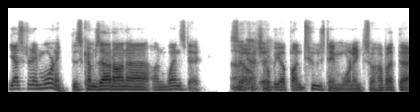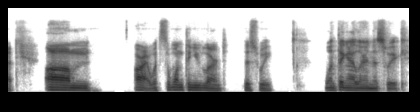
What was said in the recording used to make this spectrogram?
yesterday morning. This comes out on uh on Wednesday. Oh, so oh, gotcha. it'll be up on Tuesday morning. So how about that? Um, all right. What's the one thing you learned this week? One thing I learned this week,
